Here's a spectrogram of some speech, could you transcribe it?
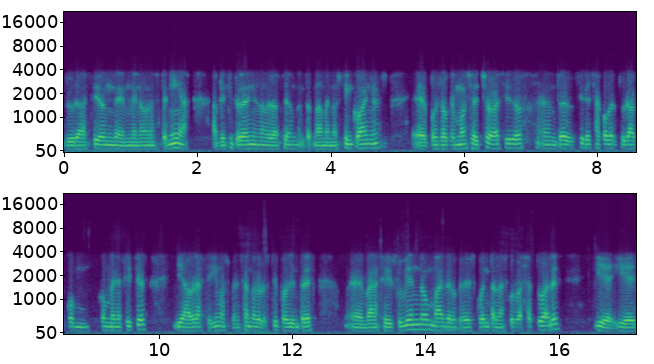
duración de menos, tenía a principio de año una duración de en torno a menos cinco años, eh, pues lo que hemos hecho ha sido eh, reducir esa cobertura con, con beneficios y ahora seguimos pensando que los tipos de interés van a seguir subiendo más de lo que descuentan las curvas actuales y, y es,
